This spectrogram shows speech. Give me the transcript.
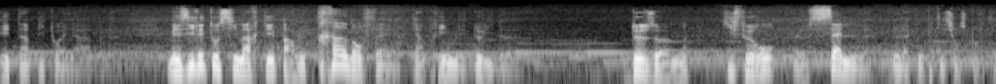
est impitoyable, mais il est aussi marqué par le train d'enfer qu'impriment les deux leaders. Deux hommes qui feront le sel de la compétition sportive.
